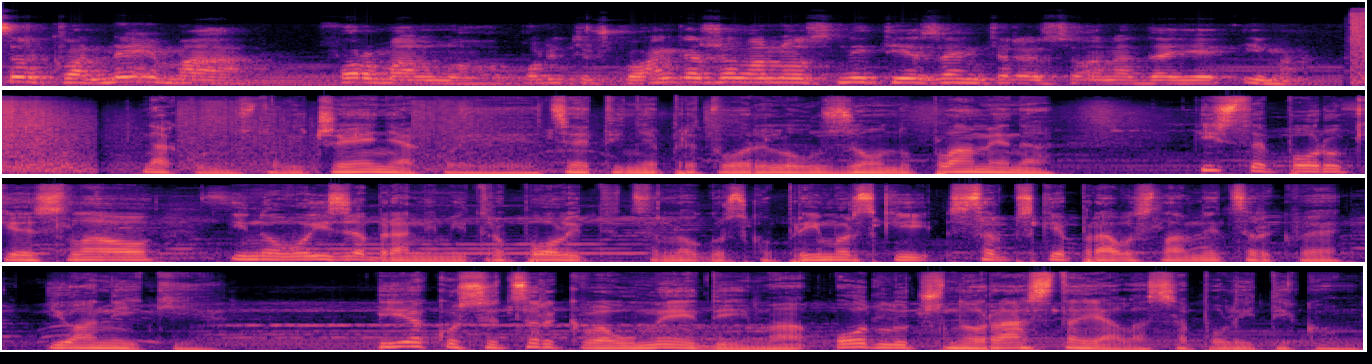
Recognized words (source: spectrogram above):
crkva nema formalno političku angažovanost, niti je zainteresovana da je ima. Nakon ustoličenja koje je Cetinje pretvorilo u zonu plamena, iste poruke je slao i novoizabrani mitropolit Crnogorsko-Primorski Srpske pravoslavne crkve Joanikije. Iako se crkva u medijima odlučno rastajala sa politikom,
